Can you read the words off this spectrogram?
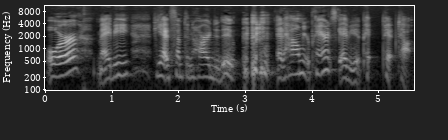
Or maybe if you had something hard to do at home, your parents gave you a pep, pep talk.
